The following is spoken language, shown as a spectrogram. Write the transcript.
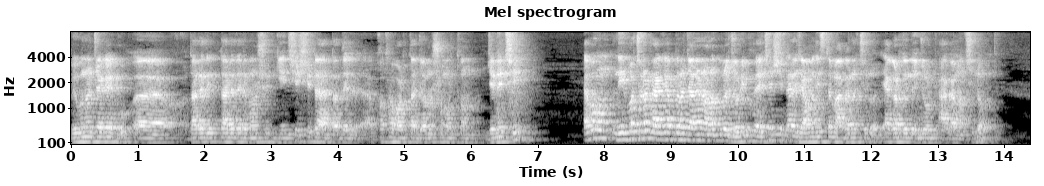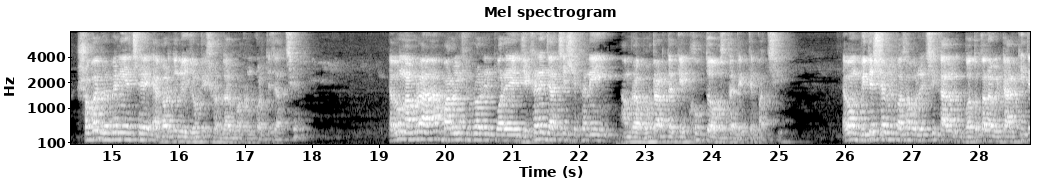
বিভিন্ন জায়গায় দাঁড়িয়ে দাঁড়িয়ে দাঁড়িয়ে মানুষের গিয়েছি, সেটা তাদের কথাবার্তা, জনসমর্থন জেনেছি। এবং নির্বাচনের আগে আপনারা জানেন অনেকগুলো জরিপ হয়েছে, সেখানে জামাত ইসলাম আগানো ছিল, এগারো দলীয় জোট আগানো ছিল। সবাই ভেবে নিয়েছে এগারো দলীয় জোটই সরকার গঠন করতে যাচ্ছে। এবং আমরা বারোই ফেব্রুয়ারির পরে যেখানে যাচ্ছি, সেখানেই আমরা ভোটারদেরকে ক্ষুব্ধ অবস্থায় দেখতে পাচ্ছি। এবং বিদেশে আমি কথা বলেছি, কাল, গতকাল আমি টার্কিতে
